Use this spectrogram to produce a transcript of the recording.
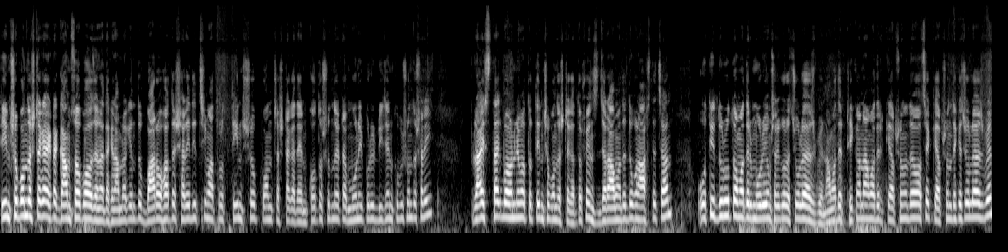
তিনশো পঞ্চাশ টাকা একটা গামছাও পাওয়া যায় না। দেখেন, আমরা কিন্তু বারো হাতের শাড়ি দিচ্ছি, মাত্র তিনশো পঞ্চাশ টাকা। দেখেন, কত সুন্দর একটা মণিপুরি ডিজাইন, খুবই সুন্দর শাড়ি। প্রাইস থাকবে অনলি মাত্র তিনশো পঞ্চাশ টাকা। তো ফ্রেন্ডস যারা আমাদের দোকানে আসতে চান, অতি দ্রুত আমাদের মরিয়ম শাড়িগুলো চলে আসবেন। আমাদের ঠিকানা, আমাদের ক্যাপশনে দেওয়া আছে ক্যাপশন থেকে চলে আসবেন।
